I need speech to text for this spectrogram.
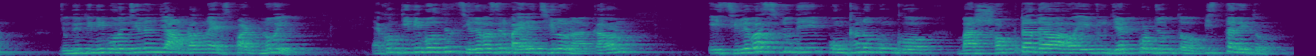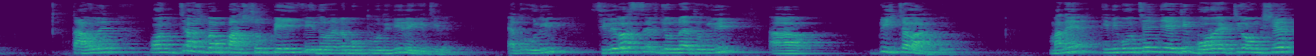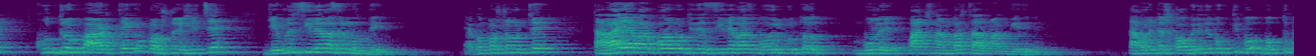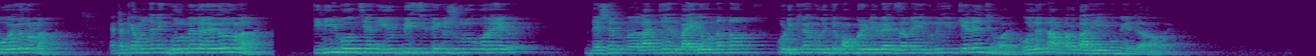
যদিও তিনি বলেছিলেন যে আমরা কোনো এক্সপার্ট নই। এখন তিনি বলছেন সিলেবাসের বাইরে ছিল না, কারণ এই সিলেবাস যদি পুঙ্খানুপুঙ্খ বা সবটা দেওয়া হয় এ টু জেড পর্যন্ত বিস্তারিত, তাহলে পঞ্চাশ বা পাঁচশো পেজ এই ধরনের একটা বক্তব্য তিনি রেখেছিলেন। এতগুলি সিলেবাসের জন্য এতগুলি পৃষ্ঠা লাগবে। মানে তিনি বলছেন যে এটি বড় একটি অংশের ক্ষুদ্র পার্ট থেকে প্রশ্ন এসেছে, যেগুলি সিলেবাসের মধ্যে। এখন প্রশ্ন হচ্ছে, তারাই আবার পরবর্তীতে সিলেবাস বহির্ভূত বলে পাঁচ নাম্বার চার মার্ক দিয়ে দিলেন। তাহলে এটা স্ববিরোধী বক্তব্য বক্তব্য হয়ে গেল না? এটা কেমন জানি গোলমেলে হয়ে গেল না? তিনিই বলছেন, ইউপিএসসি থেকে শুরু করে দেশের রাজ্যের বাইরে অন্যান্য পরীক্ষাগুলিতে কম্পিটিটিভ এক্সামে এগুলি চ্যালেঞ্জ হয় হলে নাম্বার বাড়িয়ে কমিয়ে দেওয়া হয়।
